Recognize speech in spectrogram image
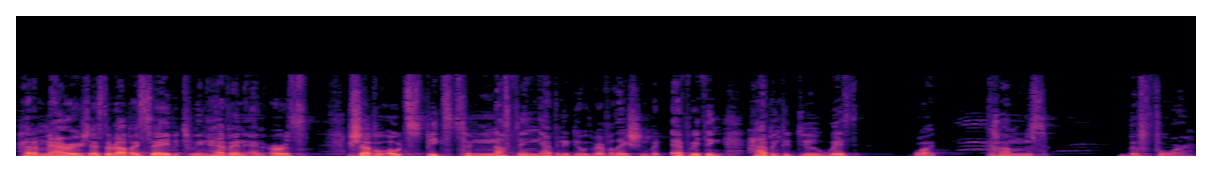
had a marriage, as the rabbis say, between heaven and earth. Shavuot speaks to nothing having to do with revelation, but everything having to do with what comes before.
